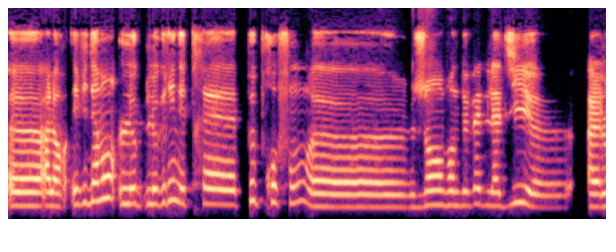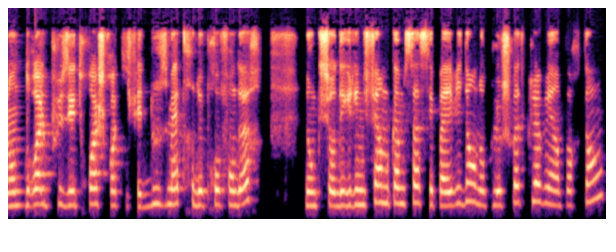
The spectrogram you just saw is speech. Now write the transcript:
Euh, alors évidemment, le, green est très peu profond. Euh, Jean Van de Velde l'a dit, euh, à l'endroit le plus étroit, je crois qu'il fait 12 mètres de profondeur. Donc sur des greens fermes comme ça, c'est pas évident. Donc le choix de club est important.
